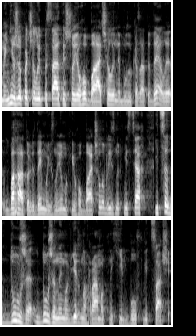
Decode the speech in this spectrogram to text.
Мені вже почали писати, що його бачили. Не буду казати де, але багато людей, моїх знайомих, його бачило в різних місцях. І це дуже дуже неймовірно грамотний хід був від Саші.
